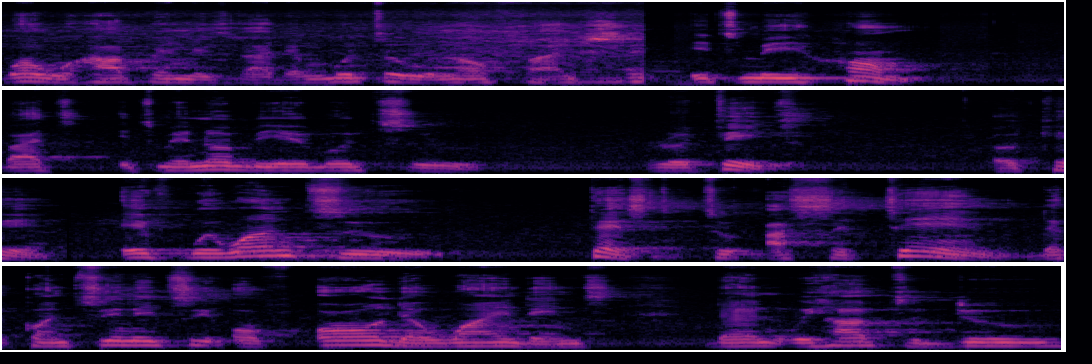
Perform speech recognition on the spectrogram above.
what will happen is that the motor will not function. It may hum, but it may not be able to rotate. Okay. If we want to test to ascertain the continuity of all the windings, then we have to do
